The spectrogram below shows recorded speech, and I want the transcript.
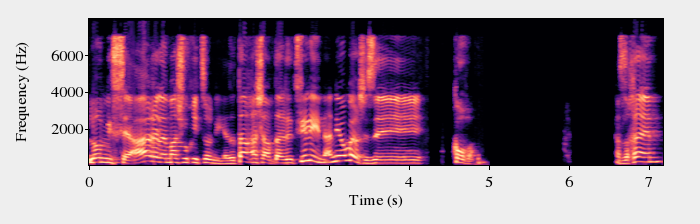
לא משיער, אלא משהו חיצוני. אז אתה חשבת שזה תפילין, אני אומר שזה כובע. אז לכן,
